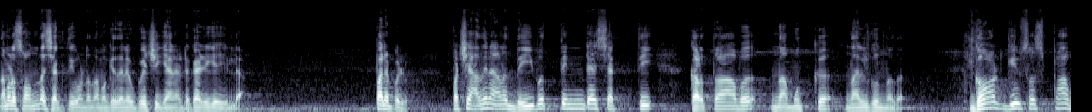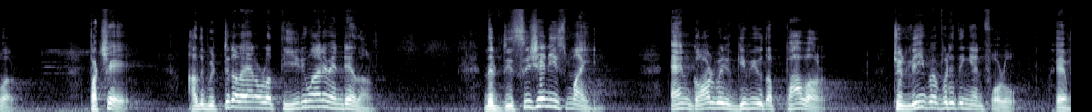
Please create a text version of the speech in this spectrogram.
നമ്മുടെ സ്വന്തം ശക്തി കൊണ്ട് നമുക്കിതിനെ ഉപേക്ഷിക്കാനായിട്ട് കഴിയുകയില്ല. പലപ്പോഴും. പക്ഷേ അതിനാണ് ദൈവത്തിന്റെ ശക്തി കർത്താവ് നമുക്ക് നൽകുന്നത്. ഗോഡ് ഗിവ്സ് us പവർ പക്ഷേ അത് വിട്ടുകളയാനുള്ള തീരുമാനം എന്റേതാണ്. The decision is mine, and God will give you the power to leave everything and follow Him.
